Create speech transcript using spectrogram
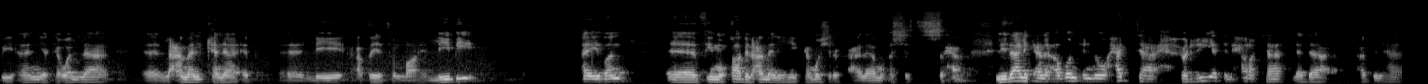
بأن يتولى العمل كنائب لعطية الله الليبي أيضا في مقابل عمله كمشرف على مؤسسة السحاب، لذلك أنا أظن إنه حتى حرية الحركة لدى عبد الها...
